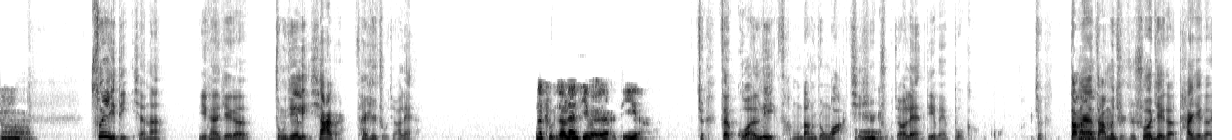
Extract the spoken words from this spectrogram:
嗯最底下呢，你看这个总经理下边才是主教练，那主教练地位有点低啊。就在管理层当中啊，其实嗯主教练地位不高。就当然，咱们只是说这个他这个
